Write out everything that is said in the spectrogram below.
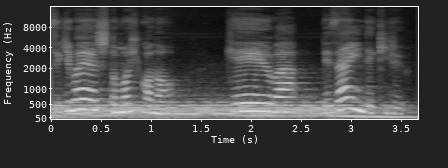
杉林智彦の経営はデザインできる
